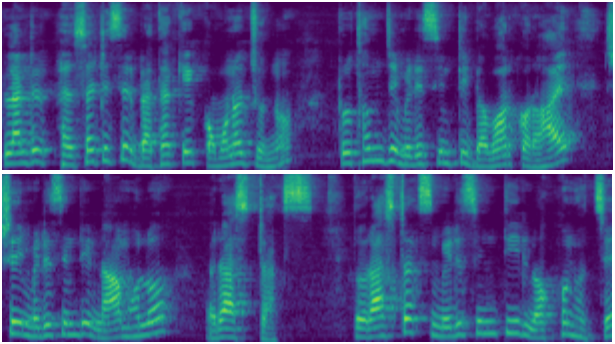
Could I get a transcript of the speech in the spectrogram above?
প্ল্যান্টের ফ্যাসাইটিসের ব্যথাকে কমানোর জন্য প্রথম যে মেডিসিনটি ব্যবহার করা হয় সেই মেডিসিনটির নাম হলো রাস্টাক্স। তো রাস্টাক্স মেডিসিনটির লক্ষণ হচ্ছে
